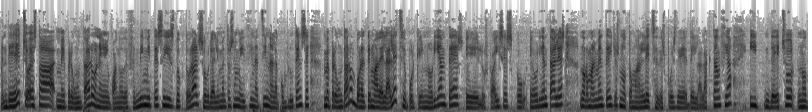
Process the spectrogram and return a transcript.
De hecho, esta me preguntaron eh, cuando defendí mi tesis doctoral sobre alimentos en medicina china en la Complutense, me preguntaron por el tema de la leche, porque en Oriente, eh, los países o- orientales, normalmente ellos no toman leche después de, la lactancia y de hecho no,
